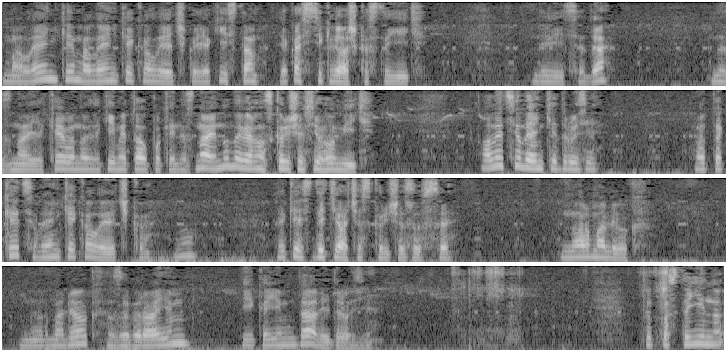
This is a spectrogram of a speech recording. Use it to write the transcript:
Маленьке, маленьке колечко. Якісь там, якась стекляшка стоїть. Дивіться, да? Не знаю, яке воно, який метал поки не знаю. Ну, напевно, скоріше всього мідь. Але ціленьке, друзі. От таке ціленьке колечко. Ну, якесь дитяче, скоріше за все. Нормальок. Нормальок. Забираємо. Пікаємо далі, друзі. Тут постійно,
